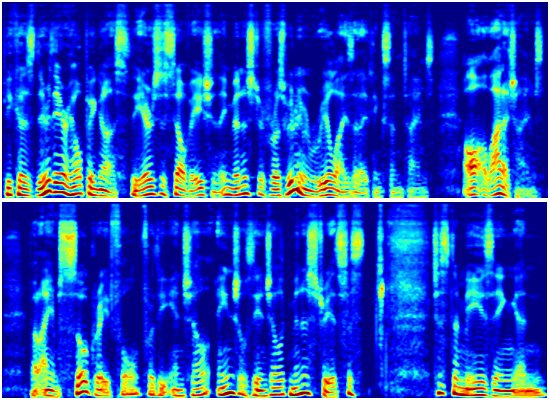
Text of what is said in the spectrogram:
because they're there helping us, the heirs of salvation. They minister for us. We don't even realize that, I think, sometimes, a lot of times. But I am so grateful for the angel, angels, the angelic ministry. It's just, just amazing. And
